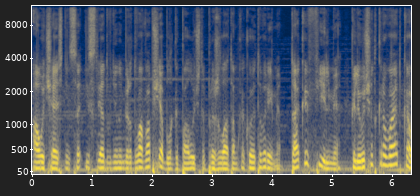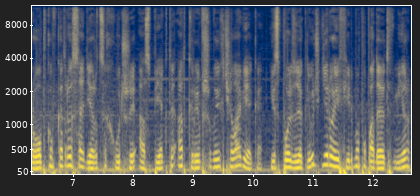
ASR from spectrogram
а участница исследования номер два вообще благополучно прожила там какое-то время. Так и в фильме. Ключ открывает коробку, в которой содержатся худшие аспекты открывшего их человека. Используя ключ, герои фильма попадают в мир,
